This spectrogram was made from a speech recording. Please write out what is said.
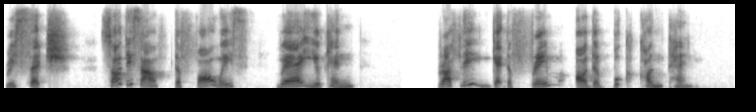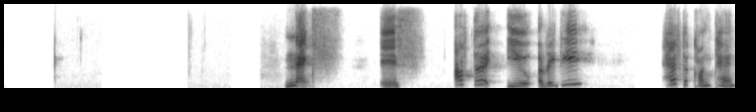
research. So these are the four ways where you can roughly get the frame or the book content. Next is after you already have the content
